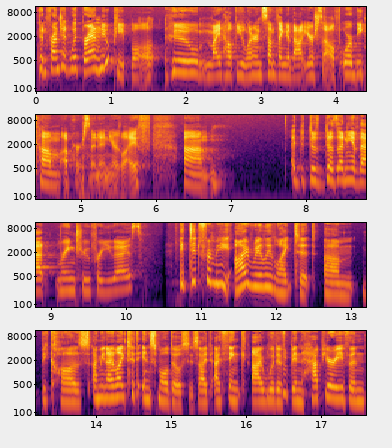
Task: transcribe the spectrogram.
confronted with brand new people who might help you learn something about yourself or become a person in your life. Um, does, does any of that ring true for you guys it did for me. I really liked it um, because, I mean, I liked it in small doses. I, I think I would have been happier even.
